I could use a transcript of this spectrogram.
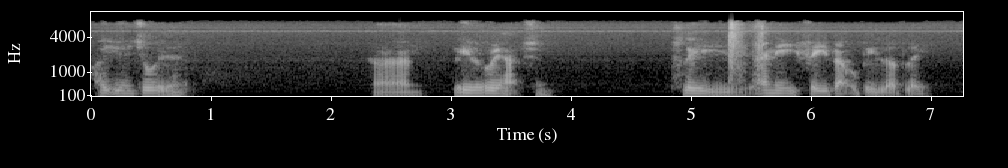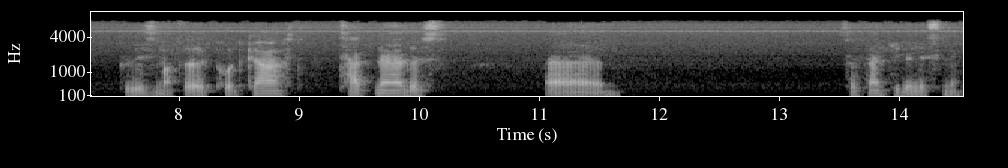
Hope you enjoyed it. Um, leave a reaction. Please, any feedback would be lovely because this is my first podcast. Tad nervous. Um, so thank you for listening.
